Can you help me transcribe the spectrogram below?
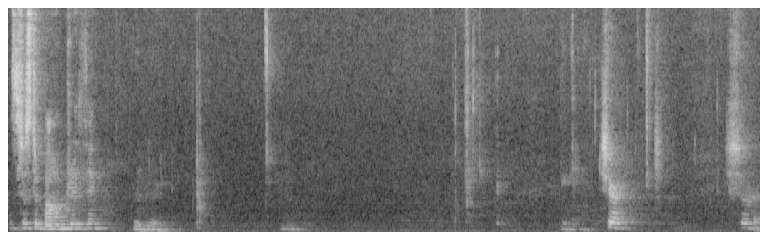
It's just a boundary thing. Mm-hmm. Sure. Sure.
